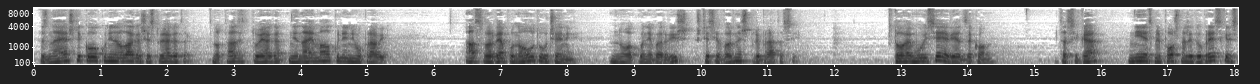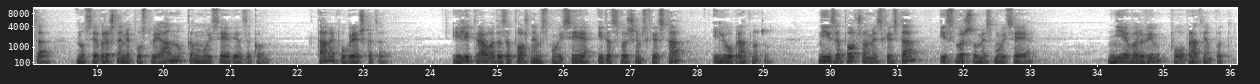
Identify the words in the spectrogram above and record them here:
Знаеш ли колко ни налагаше стоягата, но тази стояга не най-малко не ни оправи. Аз вървя по новото учение, но ако не вървиш, ще се върнеш при брата си. То е Моисеевият закон. За сега ние сме почнали добре с Христа, но се връщаме постоянно към Моисеевия закон. Там е погрешката. Или трябва да започнем с Моисея и да свършим с Христа, или обратното. Ние започваме с Христа и свършваме с Моисея. Ние вървим по обратен път.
